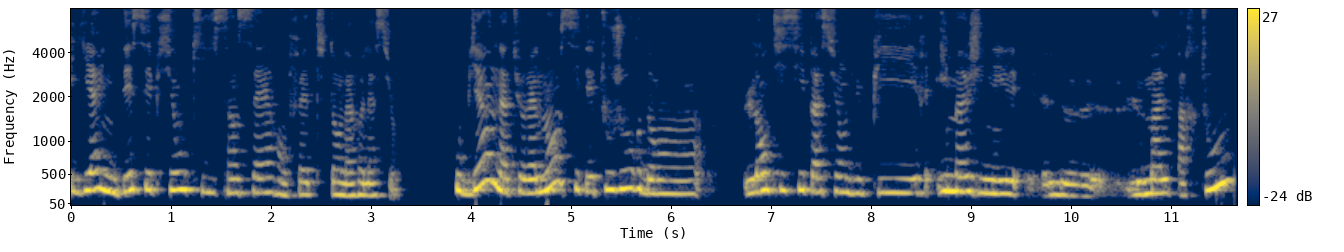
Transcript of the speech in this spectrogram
il y a une déception qui s'insère en fait dans la relation. Ou bien, naturellement, si tu es toujours dans l'anticipation du pire, imaginer le, le, mal partout,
